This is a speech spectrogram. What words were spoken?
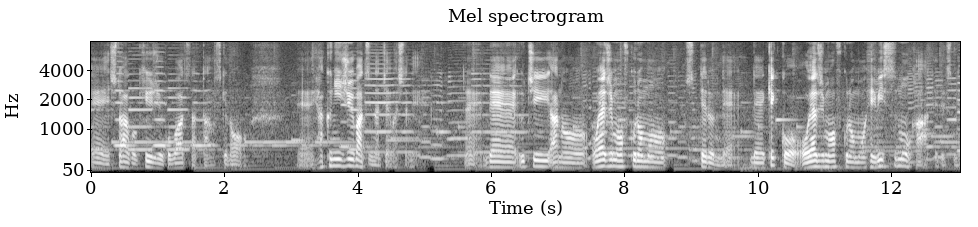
えー、1箱95バーツだったんですけど、えー、120バーツになっちゃいましたね。でうちあの親父もおふくろも吸ってるんでで結構親父もおふくろもヘビースモーカーでですね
